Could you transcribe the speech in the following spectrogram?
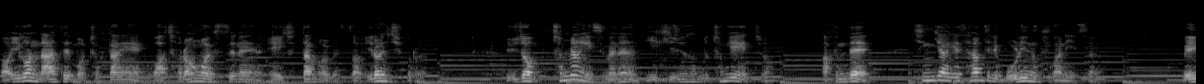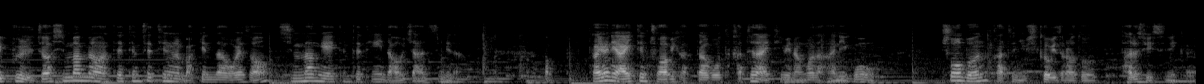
어, 이건 나한테 뭐 적당해 와 저런 걸 쓰네 에이 저딴 걸 왜 써 이런 식으로요. 유저 1000명이 있으면은 이 기준선도 1000개겠죠. 아 근데 신기하게 사람들이 몰리는 구간이 있어요. 메이플 유저 10만 명한테 템 세팅을 맡긴다고 해서 10만 개의 템 세팅이 나오지 않습니다. 어, 당연히 아이템 조합이 같다고 같은 아이템이란 건 아니고 추업은 같은 60급이더라도 다를 수 있으니까요.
